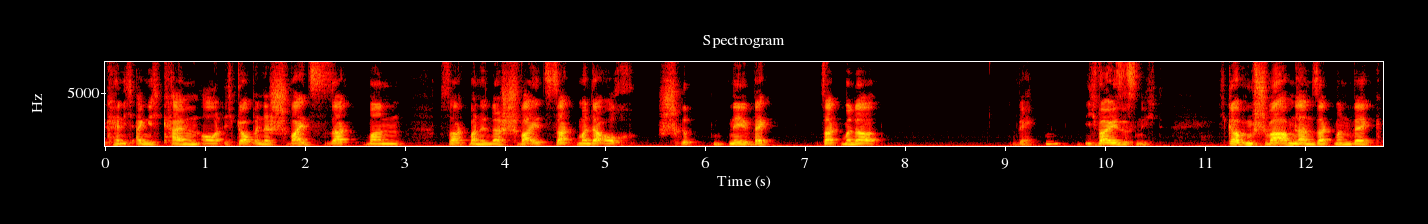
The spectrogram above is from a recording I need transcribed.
kenne ich eigentlich keinen Ort. Ich glaube, in der Schweiz sagt man, sagt man in der Schweiz, sagt man da auch Schritt, nee, weg, sagt man da wecken? Ich weiß es nicht. Ich glaube, im Schwabenland sagt man weg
